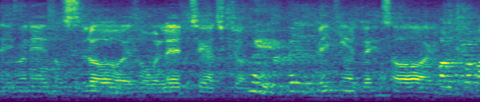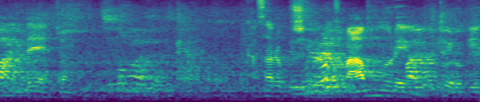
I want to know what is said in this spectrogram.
네, 이번에 더 슬러에서 원래 제가 직접 메이킹을 또 해서 했는데 좀 가사를 보시면 좀 암울해요. 또 여기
